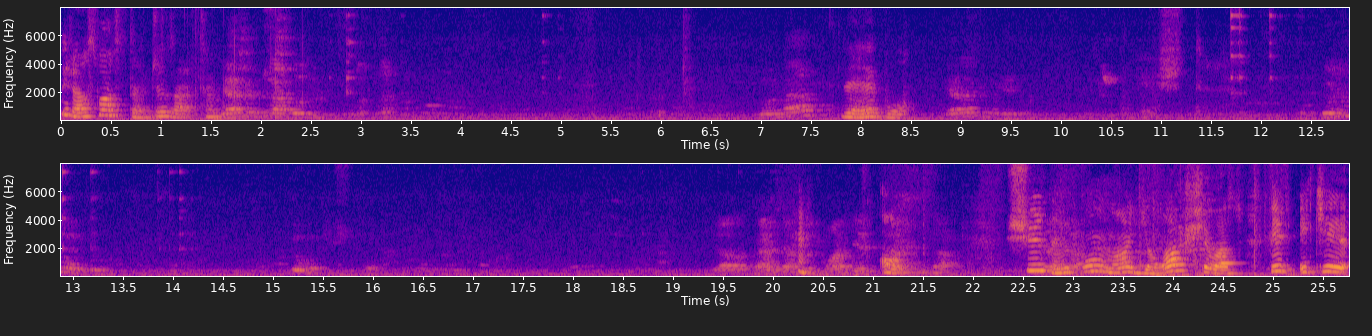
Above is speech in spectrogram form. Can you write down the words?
biraz bastırınca zaten Ve bu. İşte. Şimdi bununla yavaş yavaş bir iki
